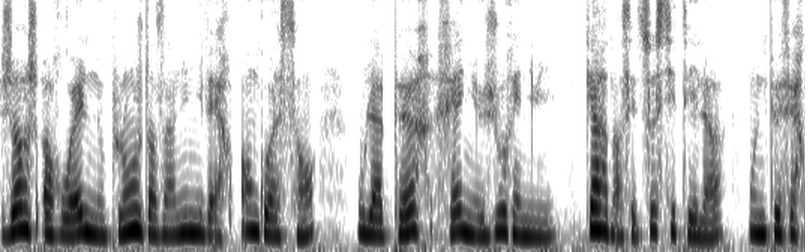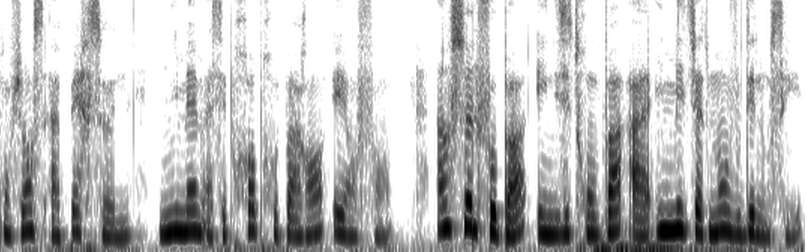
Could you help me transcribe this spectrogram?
George Orwell nous plonge dans un univers angoissant où la peur règne jour et nuit. Car dans cette société-là, on ne peut faire confiance à personne, ni même à ses propres parents et enfants. Un seul faux pas et ils n'hésiteront pas à immédiatement vous dénoncer.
